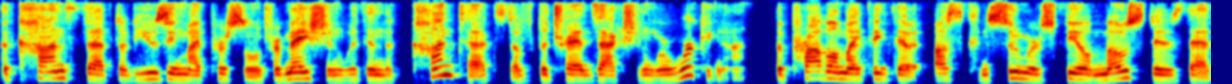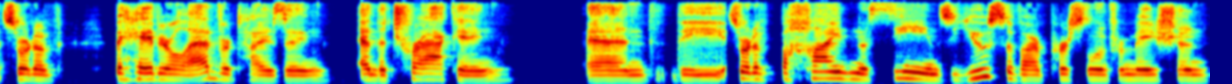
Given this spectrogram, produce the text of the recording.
the concept of using my personal information within the context of the transaction we're working on. The problem I think that us consumers feel most is that sort of behavioral advertising and the tracking and the sort of behind the scenes use of our personal information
